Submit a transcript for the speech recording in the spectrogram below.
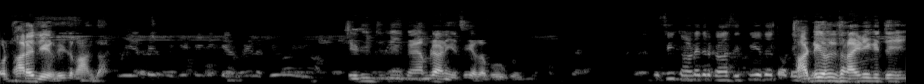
ਔਰ ਸਾਰੇ ਦੇਖ ਲਈ ਦੁਕਾਨਦਾਰ। ਕੋਈ ਇੱਥੇ ਸੀਸੀਟੀਵੀ ਕੈਮਰੇ ਆ। ਦੀ ਨਹੀਂ ਇੱਥੇ ਕੋਈ ਤੁਸੀਂ ਥਾਣੇ ਦਰਖਾਸਤ ਦਿੱਤੀ ਹੈ ਤੇ ਤੁਹਾਡੇ ਸਾਡੀ ਉਹਨੇ ਸੁਣਾਈ ਨਹੀਂ ਕੀਤੀ ਜੀ।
